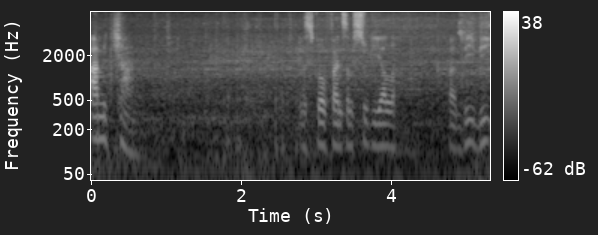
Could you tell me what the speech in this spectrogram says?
Amichan. Let's go find some Sugiyala. Uh, BB.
